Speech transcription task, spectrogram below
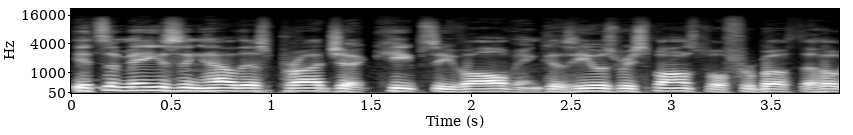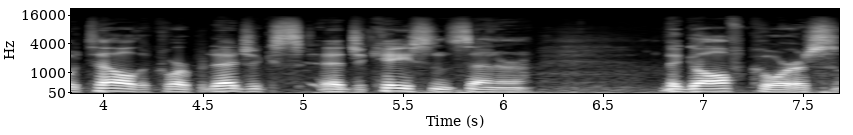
It's amazing how this project keeps evolving because he was responsible for both the hotel, the corporate edu- education center, the golf course,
